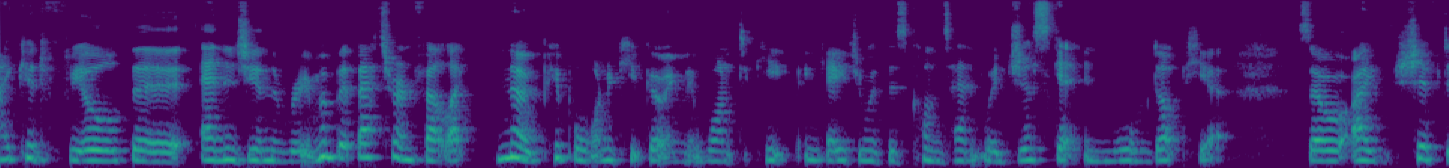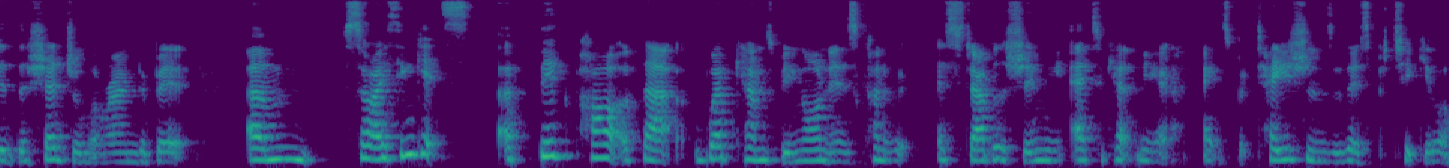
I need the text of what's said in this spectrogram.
I could feel the energy in the room a bit better and felt like, no, people want to keep going. They want to keep engaging with this content. We're just getting warmed up here. So I shifted the schedule around a bit. Um, so I think it's a big part of that webcams being on is kind of establishing the etiquette and the expectations of this particular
